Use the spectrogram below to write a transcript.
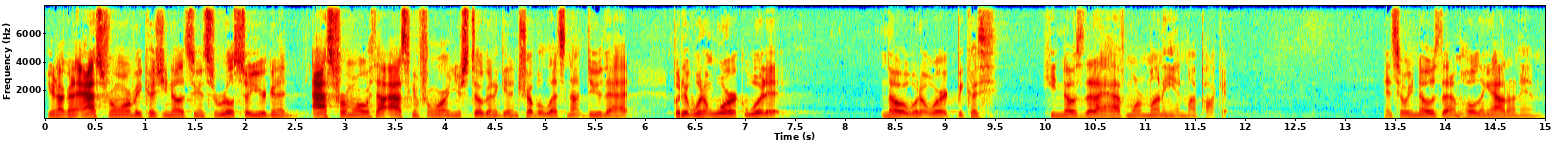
You're not going to ask for more because you know it's against the rules. So you're going to ask for more without asking for more, and you're still going to get in trouble. Let's not do that. But it wouldn't work, would it? No, it wouldn't work because he knows that I have more money in my pocket. And so he knows that I'm holding out on him.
